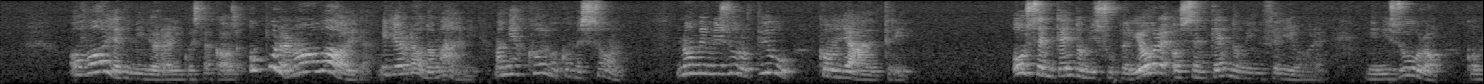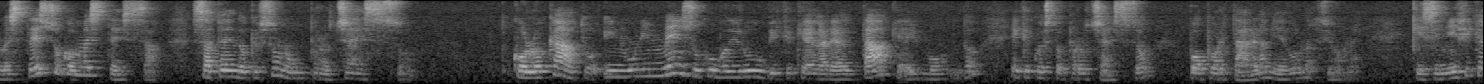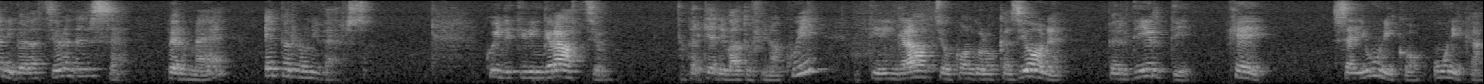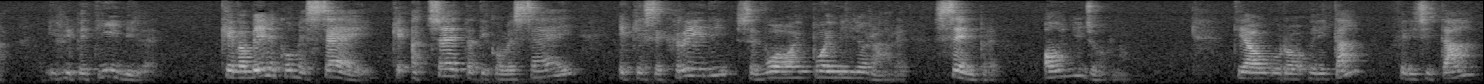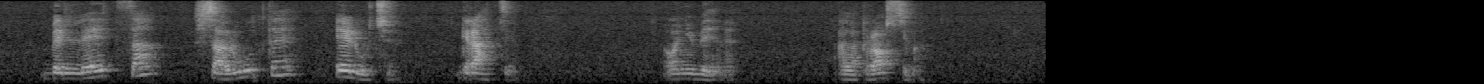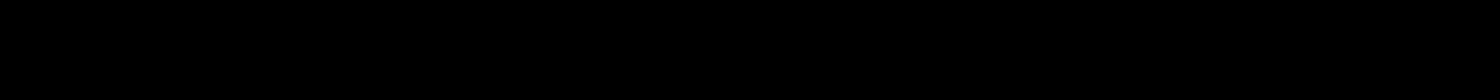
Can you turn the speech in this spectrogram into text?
Ho voglia di migliorare in questa cosa? Oppure non ho voglia migliorerò domani ma mi accolgo come sono. Non mi misuro più con gli altri o sentendomi superiore o sentendomi inferiore. Mi misuro con me stesso con me stessa sapendo che sono un processo collocato in un immenso cubo di Rubik che è la realtà, che è il mondo e che questo processo può portare alla mia evoluzione, che significa rivelazione del sé per me e per l'universo. Quindi ti ringrazio perché è arrivato fino a qui, ti ringrazio, colgo l'occasione per dirti che sei unico, unica, irripetibile, che va bene come sei, che accettati come sei e che se credi, se vuoi, puoi migliorare, sempre, ogni giorno. Ti auguro verità, felicità, bellezza, salute e luce. Grazie. Ogni bene. Alla prossima.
